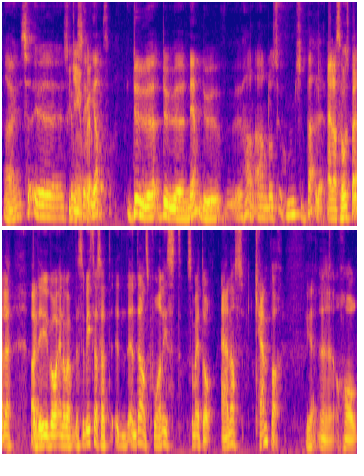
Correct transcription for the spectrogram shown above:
Nej, så, eh, ska Fick vi se. skämt Ja, alltså. du, du nämnde ju han Anders Humsballe. Anna Hornsberg, ja, det var en av... Det visar sig att en dansk journalist som heter Annas Kemper Ja. eh, har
